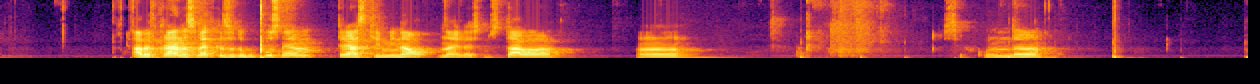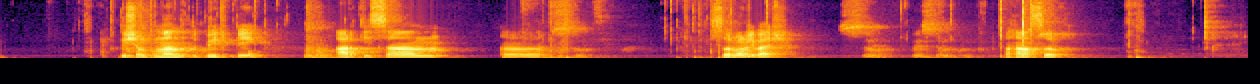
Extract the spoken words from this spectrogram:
Абе, в крайна сметка, за да го пуснем, трябва с терминал. Най-лесно става. А... Секунда. Пишем командата PHP. Artisan А, сървър ли беше? Сър, без сървър. Аха, сърв.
